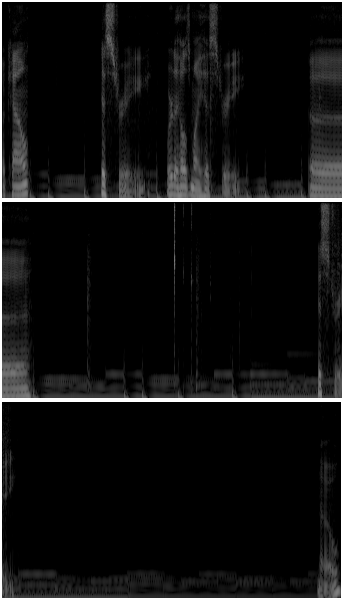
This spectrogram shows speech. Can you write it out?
account history. Where the hell's my history? Uh history. No.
